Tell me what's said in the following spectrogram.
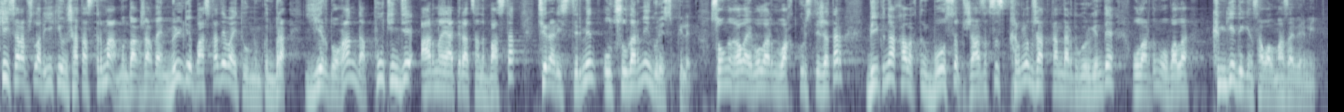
Кей сарапшылар екеуін шатастырма мұндағы жағдай мүлде басқа деп айтуы мүмкін. Бірақ ердоған да путин де арнайы операцияны бастап террористтермен ұлтшылдармен күресіп келеді. Соңы қалай боларын уақыт көрсете жатар? Бейкүнә халықтың босып жазықсыз қырылып жатқандарды көргенде олардың обалы кімге деген сауал маза бермейді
